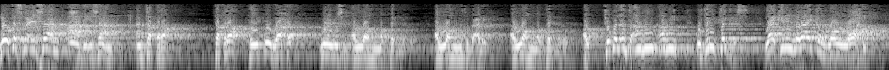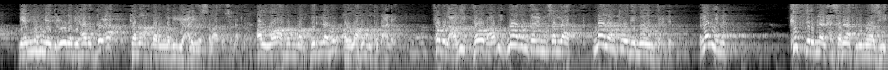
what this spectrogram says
لو تسمع إنسان عادي إنسان أن تقرأ. تقرأ فيقول واحد من المسلم اللهم اغفر له. اللهم تب عليه. اللهم اغفر له. أو تقول أنت آمين آمين. وتريد تجلس. لكن الملائكة والله بأنهم يدعون بهذا الدعاء كما أخبر النبي عليه الصلاة والسلام. اللهم اغفر له اللهم تب عليه. فضل عظيم ثواب عظيم. ما دمت في مصلاك ما لم تؤذي ما لم تحدث غنيمة. كثر من الحسنات في الموازين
